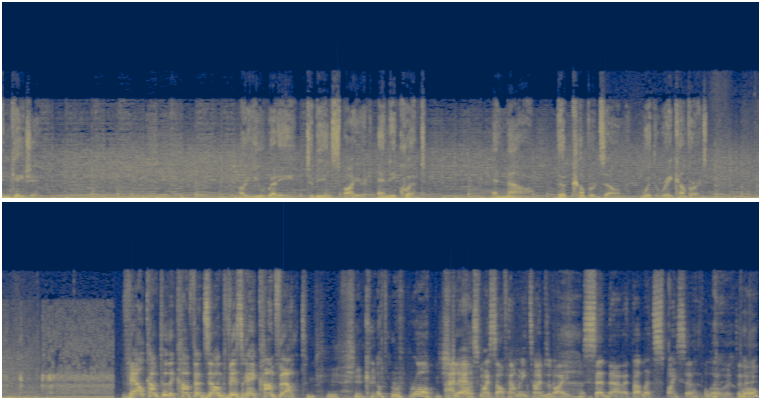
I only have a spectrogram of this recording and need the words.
engaging. Are you ready to be inspired and equipped? And now, The Comfort Zone with Ray Comfort. Welcome to the comfort zone with Ray Comfort. the wrong I had to ask myself, how many times have I said that? I thought, let's spice it up a little bit today. Well,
